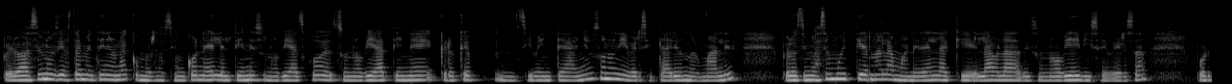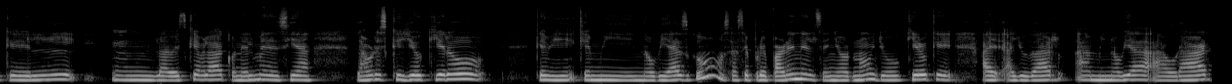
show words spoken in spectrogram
pero hace unos días también tenía una conversación con él, él tiene su noviazgo, su novia tiene creo que mm, sí 20 años, son universitarios normales, pero se me hace muy tierna la manera en la que él habla de su novia y viceversa, porque él, mm, la vez que hablaba con él me decía, Laura, es que yo quiero que mi, que mi noviazgo, o sea, se prepare en el Señor, ¿no? Yo quiero que ayudar a mi novia a orar,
